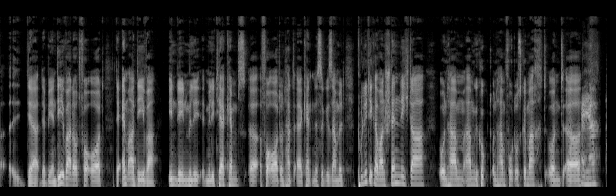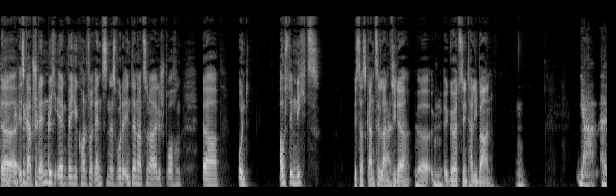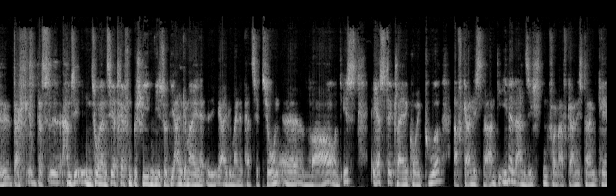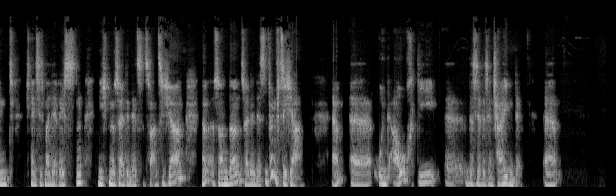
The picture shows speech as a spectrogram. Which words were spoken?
der, der BND war dort vor Ort, der MAD war in den Mil Militärcamps äh, vor Ort und hat Erkenntnisse gesammelt. Politiker waren ständig da und haben, haben geguckt und haben Fotos gemacht und äh, ja, ja. äh, es gab ständig irgendwelche Konferenzen, es wurde international gesprochen äh, und aus dem Nichts ist das ganze Land also, wieder, äh, mhm. gehört zu den Taliban. Ja, äh, das, das äh, haben Sie insofern sehr treffend beschrieben, wie so die allgemeine, die allgemeine Perzeption äh, war und ist. Erste kleine Korrektur, Afghanistan. Die Innenansichten von Afghanistan kennt, ich nenne es jetzt mal der Westen, nicht nur seit den letzten 20 Jahren, ne, sondern seit den letzten 50 Jahren. Ja, äh, und auch die, äh, das ist ja das Entscheidende, äh,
